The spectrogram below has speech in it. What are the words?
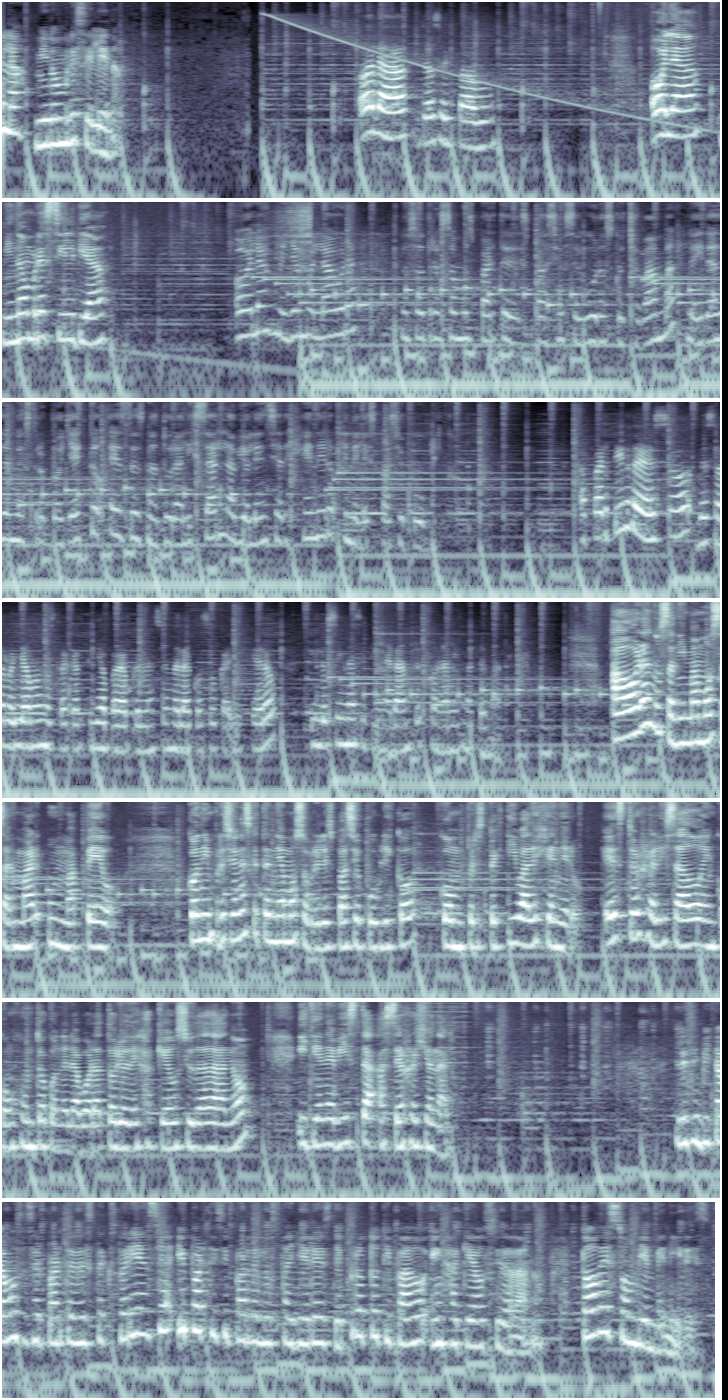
Hola, mi nombre es Elena. Hola, yo soy Fabu. Hola, mi nombre es Silvia. Hola, me llamo Laura. Nosotras somos parte de Espacios Seguros Cochabamba. La idea de nuestro proyecto es desnaturalizar la violencia de género en el espacio público. A partir de eso, desarrollamos nuestra cartilla para prevención del acoso callejero y los signos itinerantes con la misma temática. Ahora nos animamos a armar un mapeo con impresiones que teníamos sobre el espacio público con perspectiva de género. Esto es realizado en conjunto con el Laboratorio de Hackeo Ciudadano y tiene vista a ser regional. Les invitamos a ser parte de esta experiencia y participar de los talleres de prototipado en Hackeo Ciudadano. Todos son bienvenidos.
